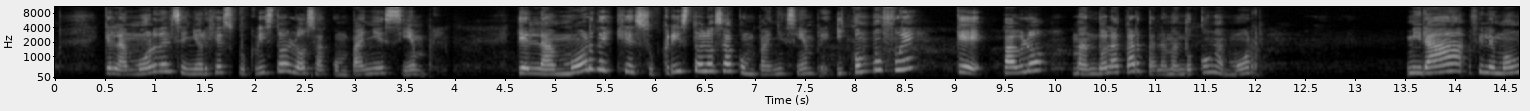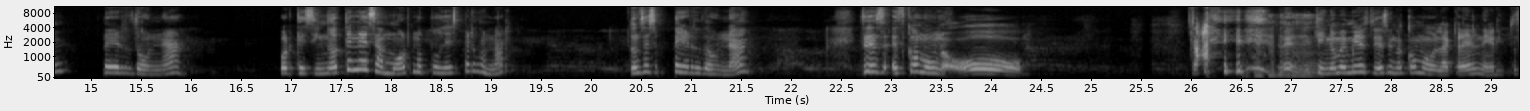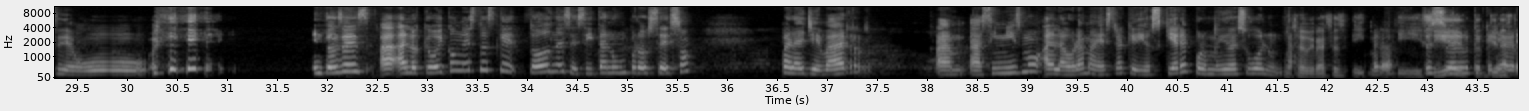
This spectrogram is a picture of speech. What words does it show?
que el amor del Señor Jesucristo los acompañe siempre. Que el amor de Jesucristo los acompañe siempre. ¿Y cómo fue que Pablo mandó la carta? La mandó con amor. Mira, Filemón, perdona. Porque si no tenés amor, no podés perdonar. Entonces, perdona. Entonces, es como un, oh. Eh, quien no me mire, estoy haciendo como la cara del negrito, así de, oh. Entonces, a, a lo que voy con esto es que todos necesitan un proceso para llevar a, sí mismo a la obra maestra que Dios quiere por medio de su voluntad. Muchas gracias. Y, y sí, tienes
